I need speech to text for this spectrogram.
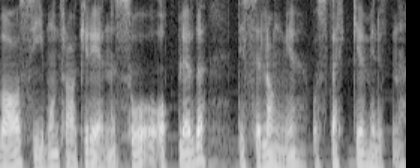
hva Simon fra Kyrene så og opplevde disse lange og sterke minuttene.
